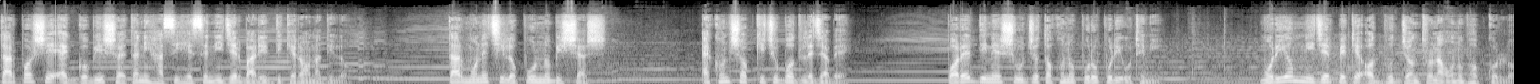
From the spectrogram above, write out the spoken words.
তারপর সে এক গভীর শয়তানি হাসি হেসে নিজের বাড়ির দিকে রওনা দিল। তার মনে ছিল পূর্ণ বিশ্বাস। এখন সবকিছু বদলে যাবে। পরের দিনের সূর্য তখনও পুরোপুরি উঠেনি। মরিয়ম নিজের পেটে অদ্ভুত যন্ত্রণা অনুভব করল।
